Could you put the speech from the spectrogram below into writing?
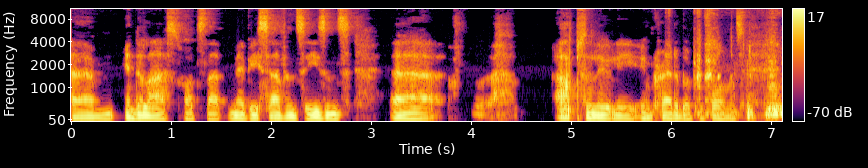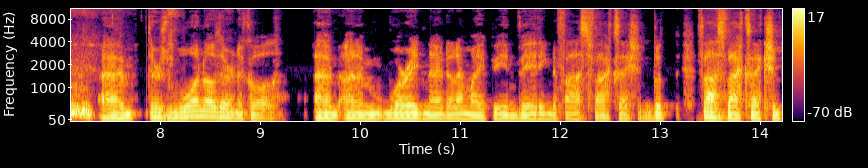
um, in the last, what's that, maybe seven seasons. Uh, absolutely incredible performance. Um, there's one other, Nicole, um, and I'm worried now that I might be invading the fast fact section, but fast fact section.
